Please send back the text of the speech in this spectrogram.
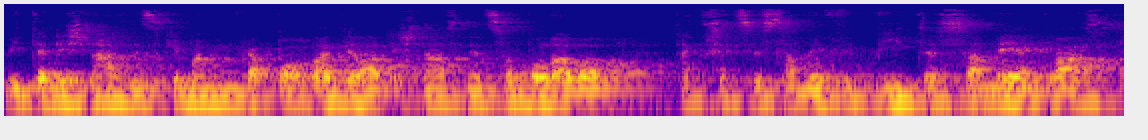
Víte, když nás vždycky maminka pohladila, když nás něco bolelo, tak přeci sami víte sami, jak vás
